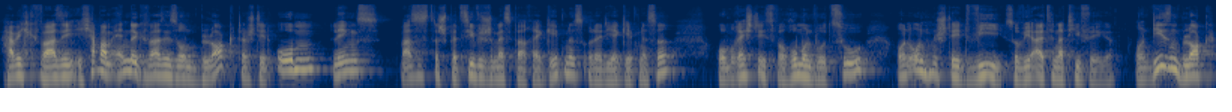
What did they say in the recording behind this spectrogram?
habe ich quasi, ich habe am Ende quasi so einen Block, da steht oben links, was ist das spezifische messbare Ergebnis oder die Ergebnisse. Oben rechts steht warum und wozu und unten steht wie sowie Alternativwege. Und diesen Block,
